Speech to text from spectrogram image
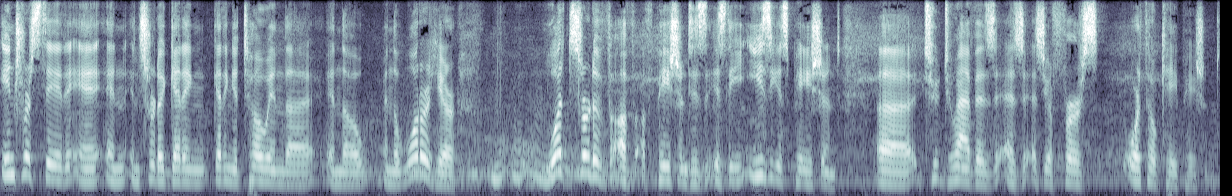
interested in, in, in, sort of getting getting a toe in the in the in the water here. What sort of, of, of patient is, is the easiest patient uh, to, to have as, as, as your first Ortho-K patient?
